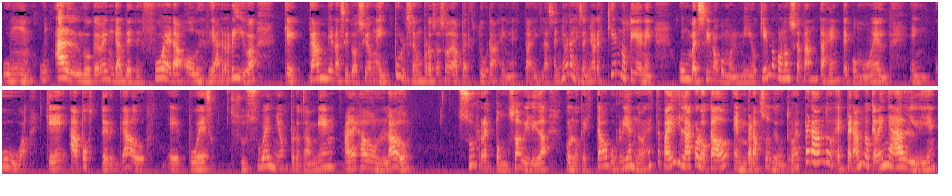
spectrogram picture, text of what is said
un, un algo que venga desde fuera o desde arriba que cambie la situación e impulse un proceso de apertura en esta isla. Señoras y señores, ¿quién no tiene un vecino como el mío? ¿Quién no conoce a tanta gente como él en Cuba que ha postergado eh, pues sus sueños, pero también ha dejado a un lado su responsabilidad con lo que está ocurriendo en este país y la ha colocado en brazos de otros, esperando, esperando que venga alguien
